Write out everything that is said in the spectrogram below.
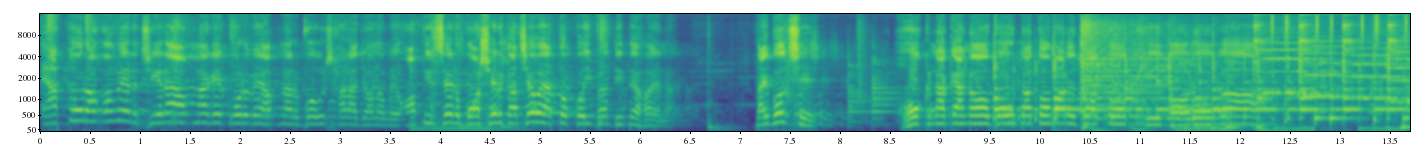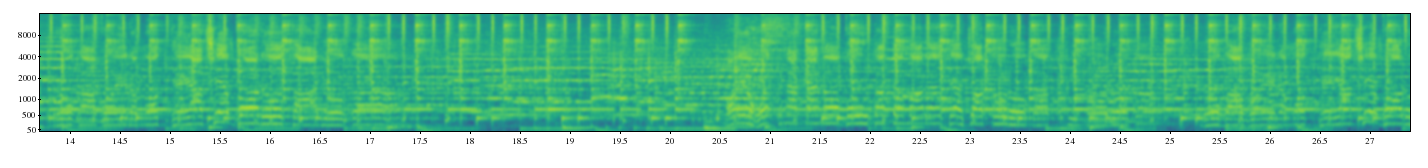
এত রকমের জেরা আপনাকে করবে আপনার বউ সারা জনমে। অফিসের বসের কাছেও এত কৈফা দিতে হয় না। তাই বলছে, হোক না কেন, বউটা তোমার যত ক্ষীণ রোগা। রোগা বইয়ের মধ্যে আছে বড় দারোগা। আরে হোক না কেন, বউটা তোমার যত রোগা, ক্ষীণ রোগা। রোগা বইয়ের মধ্যে আছে বড়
